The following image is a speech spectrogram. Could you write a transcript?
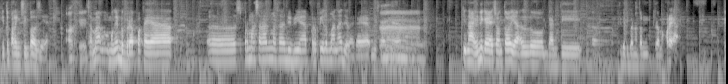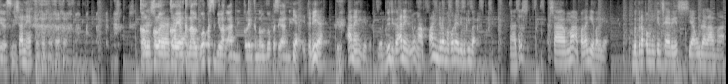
Itu paling simpel sih ya. Oke. Sama ngomongin beberapa kayak eh permasalahan masalah di dunia perfilman aja lah kayak misalnya. Ah, Nah ini kayak contoh ya lu ganti eh, tiba-tiba nonton drama Korea. Iya sih. is aneh. Kalau kalau eh, kalau yang kenal gue pasti bilang aneh. Kalau yang kenal gue pasti aneh. Iya, itu dia. Aneh gitu. Buat gue juga aneh. Lu ngapain drama Korea tiba-tiba? Nah, terus sama apalagi apalagi ya? Beberapa mungkin series yang udah lama,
